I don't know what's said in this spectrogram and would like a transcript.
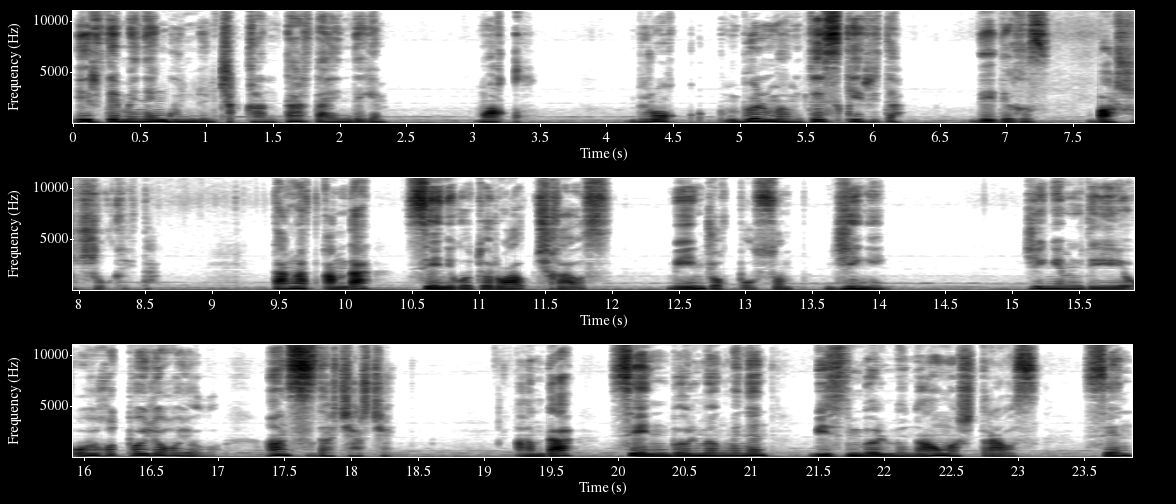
эртең менен күндүн чыкканын тартайын дегем. Макул. Бирок бөлмөм тескери да деди кыз башын шылкыйта. Таң атканда сени көтөрүп алып чыгабыз. Мен жок болсом жеңең. Жеңемди ойготпой эле коелу ансыз да чарчайт. Анда сенин бөлмөң менен биздин бөлмөнү алмаштырабыз. Сен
